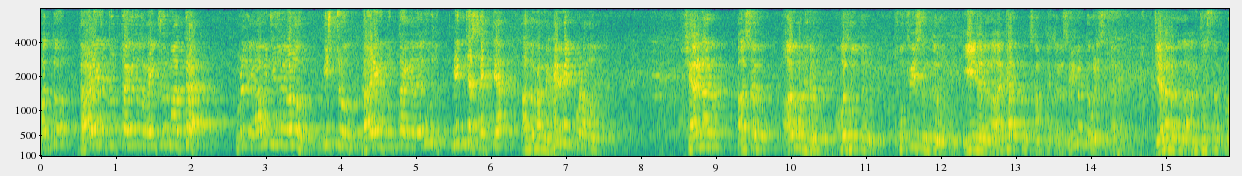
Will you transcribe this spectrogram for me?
ಮತ್ತು ದಾಳಿಗೆ ತುತ್ತಾಗಿರೋದು ರಾಯಚೂರು ಮಾತ್ರ. ಉಳಿದ ಯಾವ ಜಿಲ್ಲೆಗಳು ಇಷ್ಟು ದಾಳಿಗೆ ತುತ್ತಾಗಿಲ್ಲ ಎನ್ನುವುದು ನಿತ್ಯ ಸತ್ಯ. ಅದು ನಮ್ಮ ಹೆಮ್ಮೆ ಕೂಡ ಹೌದು. ಶರಣರು, ದಾಸರು, ಆರೂಢರು, ಅವಧೂತರು, ಸೂಫಿ ಸಂತರು ಈ ನೆಲದ ಆಧ್ಯಾತ್ಮಿಕ ಸಂಪತ್ತನ್ನು ಶ್ರೀಮಂತಗೊಳಿಸಿದ್ದಾರೆ. ಜನಮತದ ಅಂತಸ್ತತ್ವ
